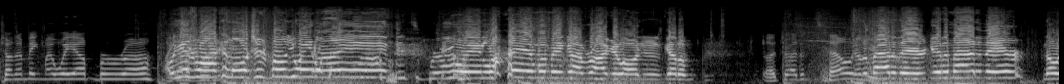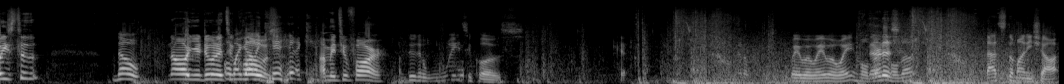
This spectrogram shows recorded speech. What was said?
trying to make my way up, bruh. Oh, he has rocket launchers, bro. You ain't lying. bro. You ain't lying. My man got rocket launchers. Get him. I tried to tell him! Get you. him out of there. Get him out of there. No, he's too. No. No, you're doing it too Oh too my god, I close. can't. I can't. I mean, too far. I'm doing it way too close. Okay. Wait, wait, wait, wait, wait. Hold There up, hold up. That's the money shot.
